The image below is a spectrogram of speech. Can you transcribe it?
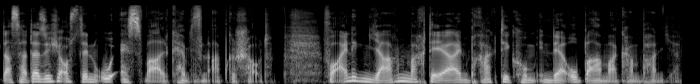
Das hat er sich aus den US-Wahlkämpfen abgeschaut. Vor einigen Jahren machte er ein Praktikum in der Obama-Kampagne.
